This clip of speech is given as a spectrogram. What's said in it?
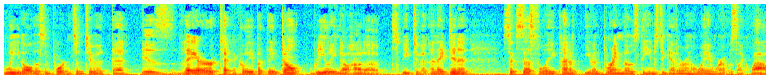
lead all this importance into it that is there technically but they don't really know how to speak to it and they didn't successfully kind of even bring those themes together in a way where it was like, wow,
